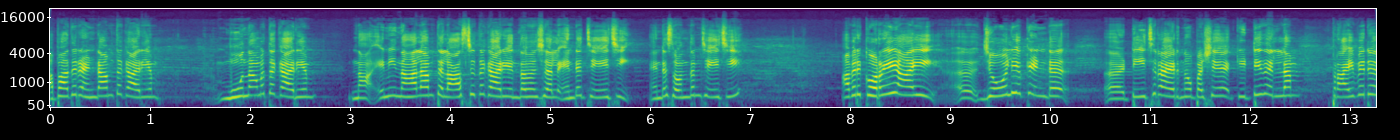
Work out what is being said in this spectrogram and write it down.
അപ്പോൾ അത് രണ്ടാമത്തെ കാര്യം മൂന്നാമത്തെ കാര്യം ഇനി നാലാമത്തെ ലാസ്റ്റത്തെ കാര്യം എന്താണെന്ന് വെച്ചാൽ എന്റെ ചേച്ചി എന്റെ സ്വന്തം ചേച്ചി അവർ കുറേ ആയി ജോലിയൊക്കെ ഉണ്ട് ടീച്ചറായിരുന്നു പക്ഷേ കിട്ടിയതെല്ലാം പ്രൈവറ്റ്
